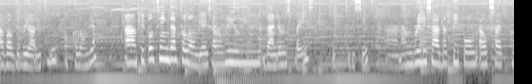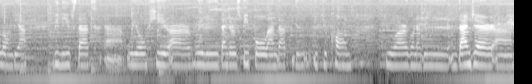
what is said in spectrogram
about the reality of Colombia. Uh, people think that Colombia is a really dangerous place to, to visit and I'm really sad that people outside Colombia believes that uh, we all here are really dangerous people and that if you come you are gonna be in danger and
